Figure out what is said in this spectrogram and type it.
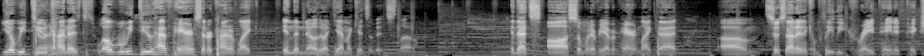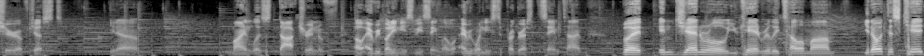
you know we do kind of well we do have parents that are kind of like in the know. They're like, yeah, my kid's a bit slow, and that's awesome whenever you have a parent like that. Um, so it's not in a completely gray painted picture of just you know mindless doctrine of oh everybody needs to be the same level, everyone needs to progress at the same time. But in general, you can't really tell a mom, you know what, this kid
